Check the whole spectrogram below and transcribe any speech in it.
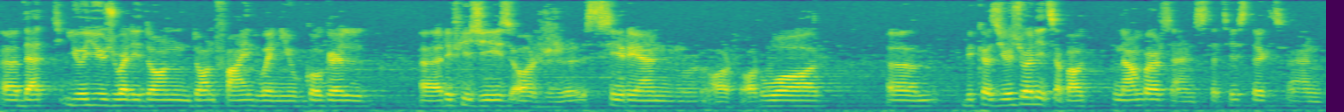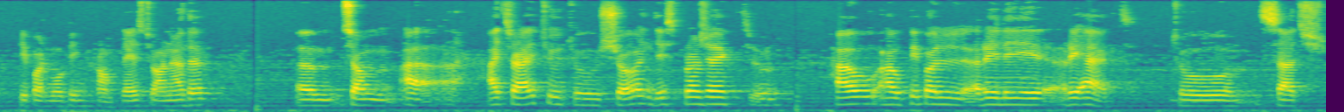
uh, that you usually don't don't find when you Google uh, refugees or Syrian or or war. Um, because usually it's about numbers and statistics and people moving from place to another. Um, so uh, I try to, to show in this project um, how, how people really react to such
